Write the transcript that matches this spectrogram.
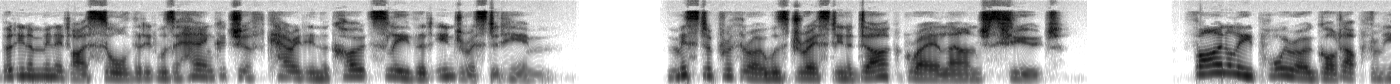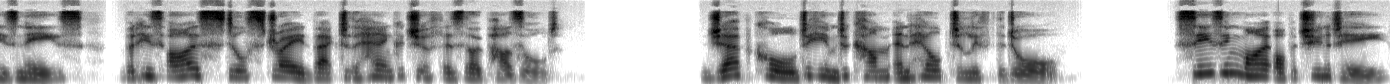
but in a minute I saw that it was a handkerchief carried in the coat sleeve that interested him. Mr. Prothero was dressed in a dark grey lounge suit. Finally Poirot got up from his knees, but his eyes still strayed back to the handkerchief as though puzzled. Japp called to him to come and help to lift the door. Seizing my opportunity,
